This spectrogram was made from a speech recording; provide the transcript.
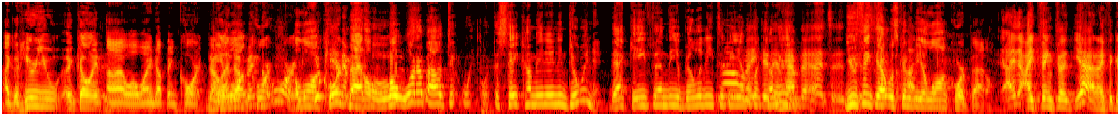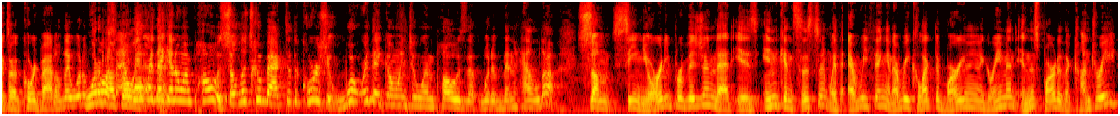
I could hear you uh, going, uh, "Well, wind up in court, They'll end up in court, court. a long you court battle." Impose. But what about do, the state coming in and doing it? That gave them the ability to no, be able they to didn't come have in. That. It's, it's, you think that was going to be a long court battle? I, I think that yeah, and I think it's a court battle they would have what lost. About going and what were they right? going to impose? So let's go back to the core issue. What were they going to impose that would have been held up? Some seniority provision that is inconsistent with everything and every collective bargaining agreement in this part of the country?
